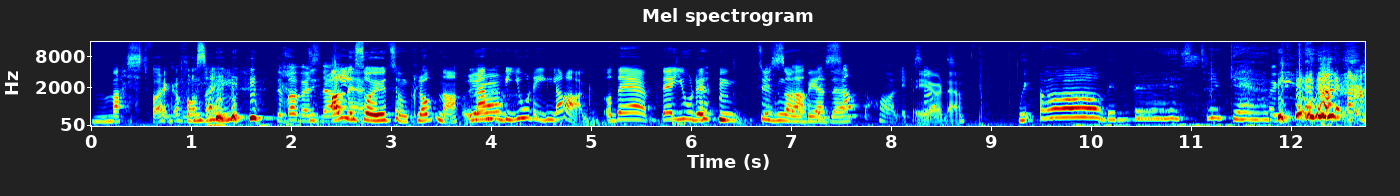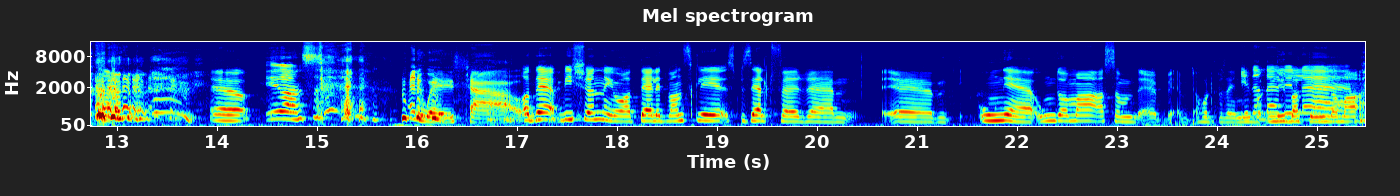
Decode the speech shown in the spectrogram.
mest farger på seg. Det var bare sånn Alle så ut som klovner, Ja. men vi gjorde det i lag. Og det, det gjorde det det tusen ganger skaper bedre. samhold, ikke sant? det. We all in this together. Ja. Uansett. Anyways, ciao. Og det, vi skjønner jo at det er litt vanskelig, spesielt for um, um, unge ungdommer som eh, holdt på å si nybakte ungdommer.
